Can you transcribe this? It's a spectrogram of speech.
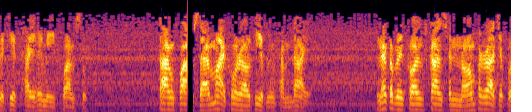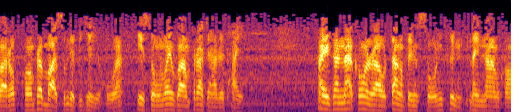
ประเทศไทยให้มีความสุข ตามความสามารถของเราที่จะพึงทำได้ และก็เป็นกรการสนองพระราชปรารภของพระบาทสมเด็จพระเจ้าอยู่หัว ที่ทรงไว้วางพระราชหฤทัยให้คณะของเราตั้งเป็นศูนย์ขึ้นในนามของ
